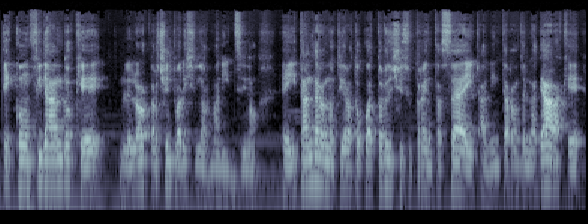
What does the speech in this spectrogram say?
e confidando che le loro percentuali si normalizzino. E i Thunder hanno tirato 14 su 36 all'interno della gara che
